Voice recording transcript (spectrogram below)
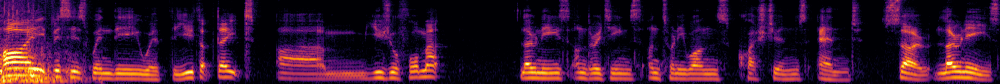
Hi, this is Windy with the youth update. Um, usual format Lonies, under 18s, under 21s, questions, end. So, Lonies,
